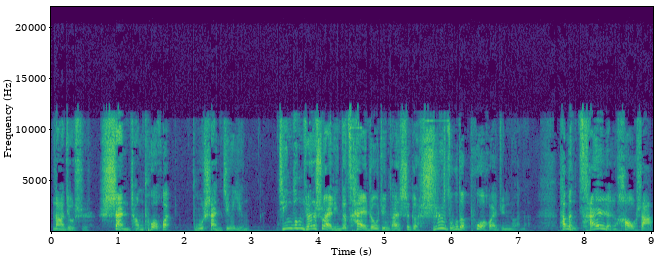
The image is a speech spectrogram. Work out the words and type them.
那就是擅长破坏，不善经营。金宗权率领的蔡州军团是个十足的破坏军团呢，他们残忍好杀，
